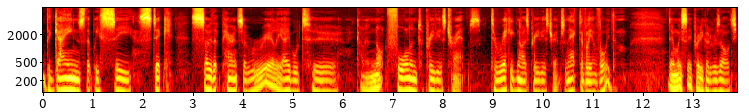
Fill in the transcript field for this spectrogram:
the gains that we see stick so that parents are really able to kind of not fall into previous traps, to recognize previous traps and actively avoid them, then we see pretty good results.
